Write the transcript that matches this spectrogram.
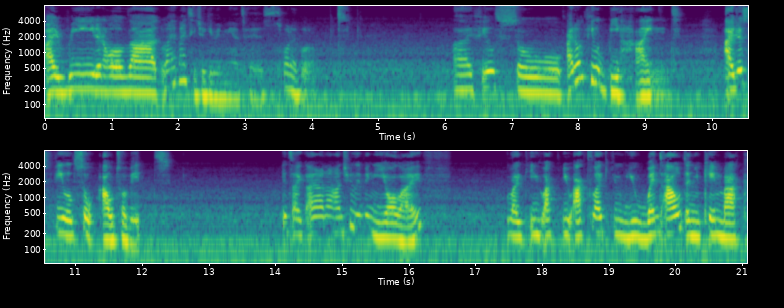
i read and all of that why my teacher giving me a test whatever I feel so I don't feel behind. I just feel so out of it. It's like Aiyanna, aren't you living your life? Like you act you act like you you went out and you came back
